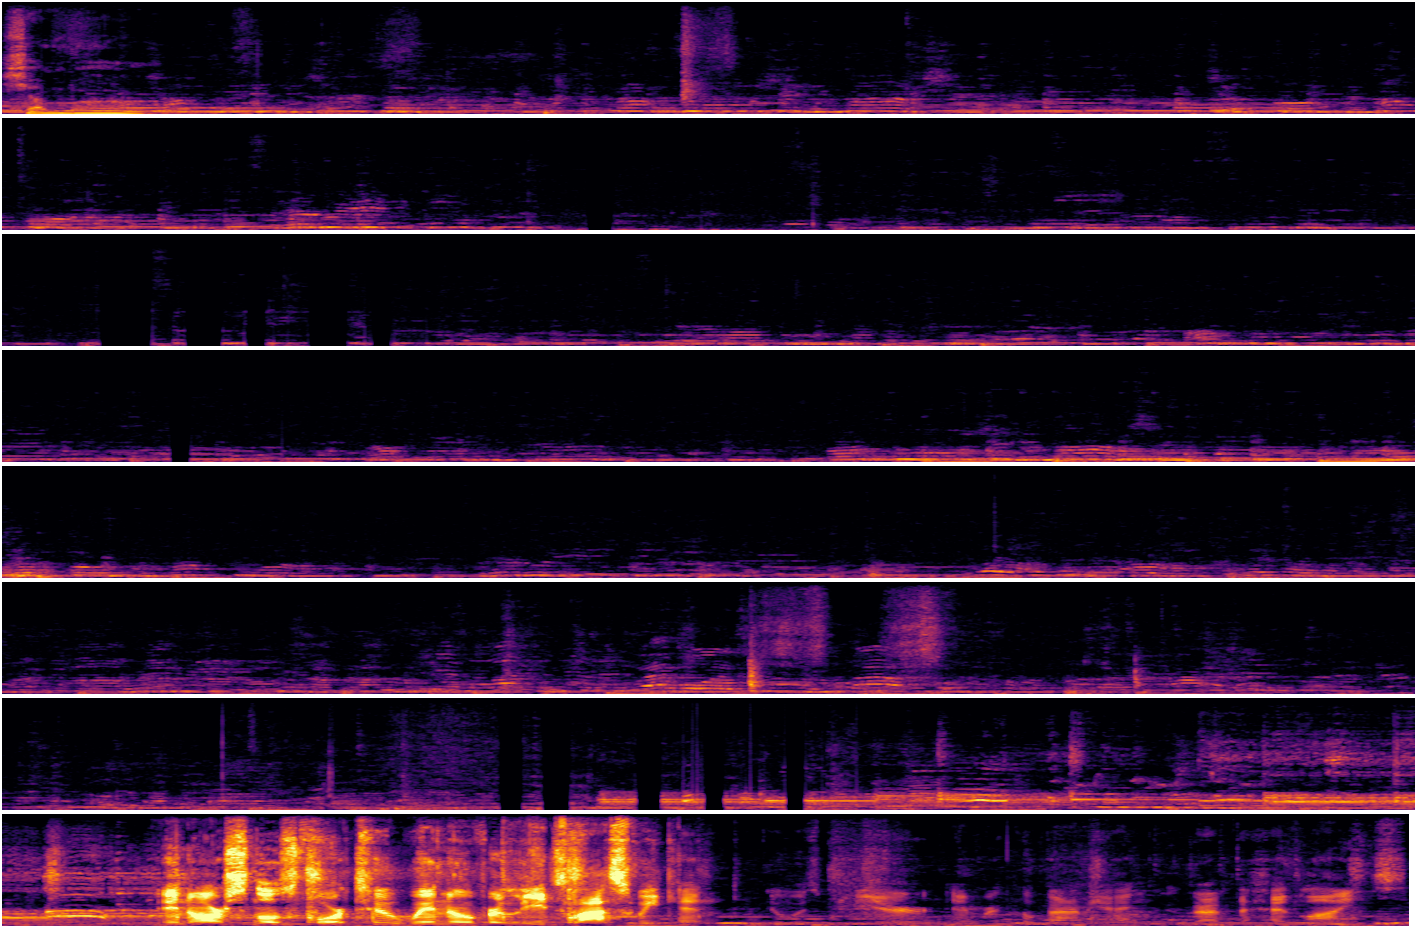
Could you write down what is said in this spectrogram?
shamba In Arsenal's 4-2 win over Leeds last weekend, it was Pierre-Emerick Aubameyang who grabbed the headlines.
